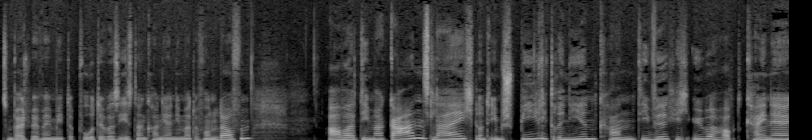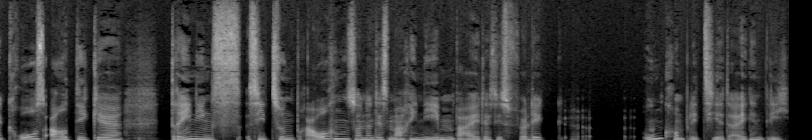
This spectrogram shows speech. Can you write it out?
zum Beispiel, wenn mit der Pfote was ist, dann kann ja niemand davonlaufen. Aber die man ganz leicht und im Spiel trainieren kann, die wirklich überhaupt keine großartige Trainingssitzung brauchen, sondern das mache ich nebenbei. Das ist völlig äh, unkompliziert eigentlich.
